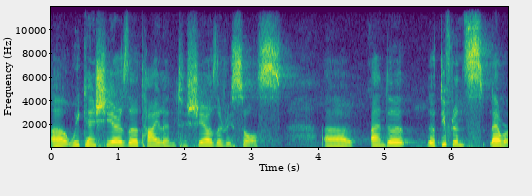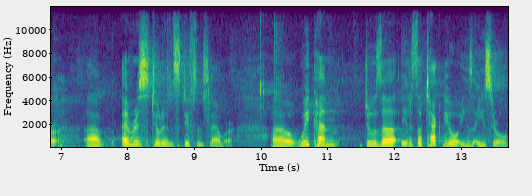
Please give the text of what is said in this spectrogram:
Uh, we can share the talent, share the resource, uh, and uh, the difference level, uh, every student's difference level. We can do the, the technical in the ISRO.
